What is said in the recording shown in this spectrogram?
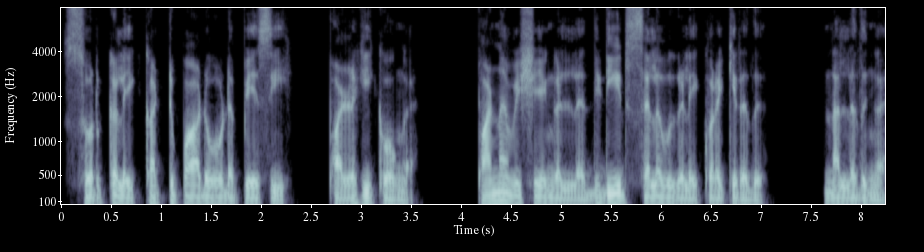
சொற்களை கட்டுப்பாடோட பேசி பழகிக்கோங்க. பண விஷயங்கள்ல திடீர் செலவுகளை குறைக்கிறது நல்லதுங்க.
